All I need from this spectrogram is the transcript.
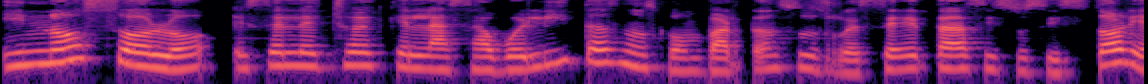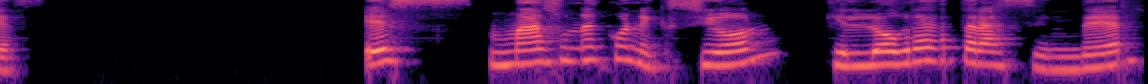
Y no solo es el hecho de que las abuelitas nos compartan sus recetas y sus historias. Es más una conexión que logra trascender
